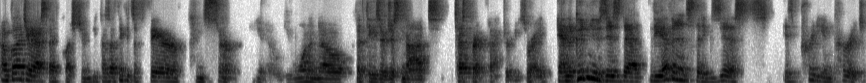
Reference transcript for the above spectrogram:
I'm glad you asked that question because I think it's a fair concern. You know, you want to know that these are just not test prep factories, right? And the good news is that the evidence that exists is pretty encouraging.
